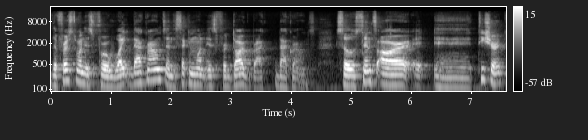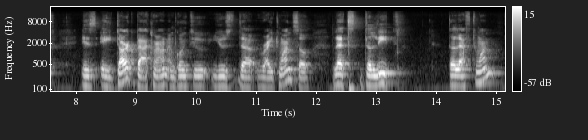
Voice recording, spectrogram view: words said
The first one is for white backgrounds and the second one is for dark backgrounds. So since our uh, t-shirt is a dark background, I'm going to use the right one. So let's delete the left one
